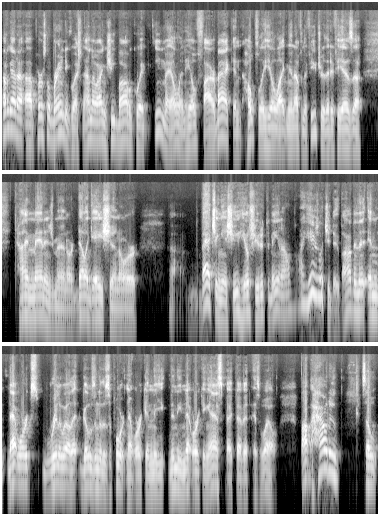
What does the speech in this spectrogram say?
i've got a, a personal branding question. I know i can shoot bob a quick email and he'll fire back and hopefully he'll like me enough in the future that if he has a time management or delegation or batching issue, he'll shoot it to me, and I'll like, here's what you do, Bob, and th- and that works really well. That goes into the support network and the then the networking aspect of it as well. Bob, how do so?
